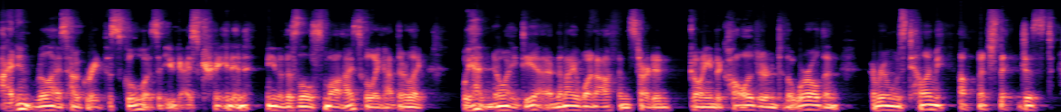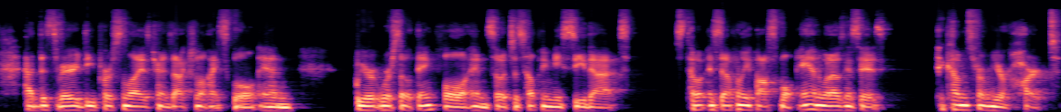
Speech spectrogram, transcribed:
I didn't realize how great the school was that you guys created. You know, this little small high school we had. They're like, we had no idea. And then I went off and started going into college or into the world, and everyone was telling me how much they just had this very depersonalized transactional high school. And we were, we're so thankful. And so it's just helping me see that it's, definitely possible. And what I was going to say is it comes from your heart.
